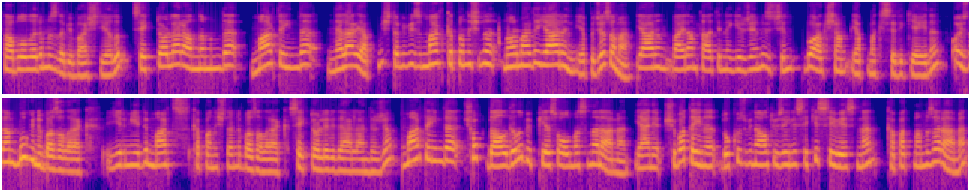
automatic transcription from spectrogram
tablolarımızla bir başlayalım. Sektörler anlamında Mart ayında neler yapmış? Tabii biz Mart kapanışını normalde yarın yapacağız ama yarın bayram tatiline gireceğimiz için bu akşam yapmak istedik yayını. O yüzden bugünü baz alarak 27 Mart kapanışlarını baz alarak sektörleri değerlendireceğim. Mart ayında çok dalgalı bir piyasa olmasına rağmen yani Şubat ayını 9658 seviyesinden kapatmamıza rağmen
